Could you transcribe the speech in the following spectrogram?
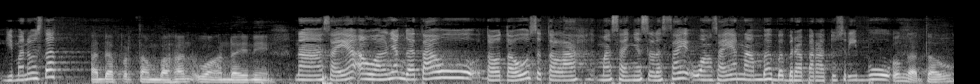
Gimana Ustadz? Ada pertambahan uang Anda ini. Nah, saya awalnya nggak tahu. Tahu-tahu setelah masanya selesai, uang saya nambah beberapa ratus ribu. Kok nggak tahu?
